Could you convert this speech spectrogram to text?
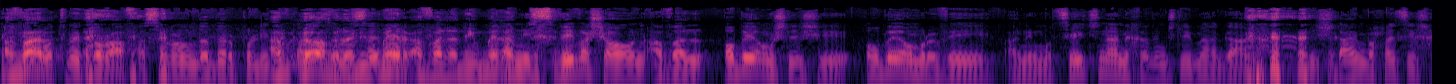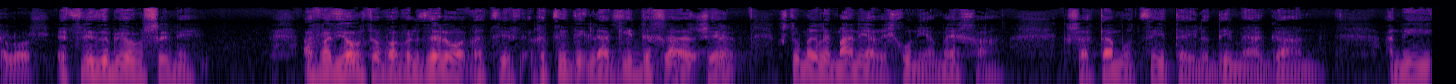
בחירות מטורף, אסור לנו לדבר פוליטיקה. לא, אבל אני אומר, אבל אני אומר... אני סביב השעון, אבל או ביום שלישי, או ביום רביעי, אני מוציא את שני הנכדים שלי מהגן, משתיים וחצי, שלוש. אצלי זה ביום שני. אבל יום טוב, אבל זה לא רציתי. רציתי להגיד לך שכשאתה אומר למען יאריכון ימיך, כשאתה מוציא את הילדים מהגן, אני...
